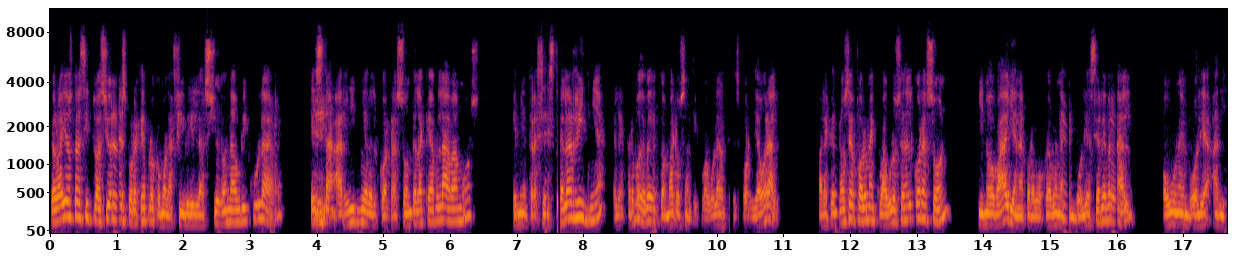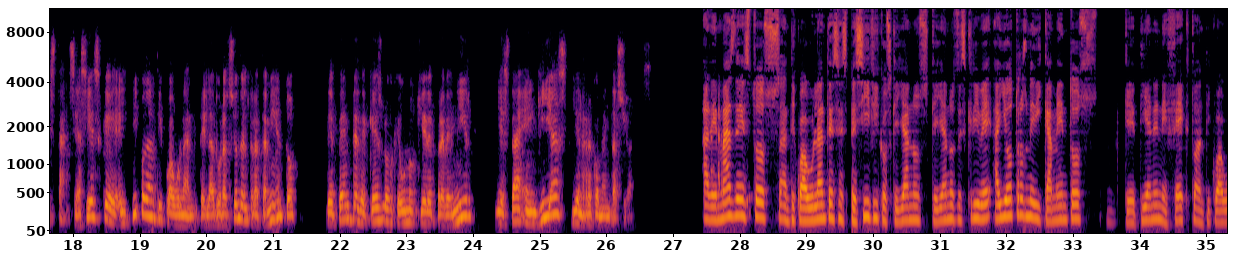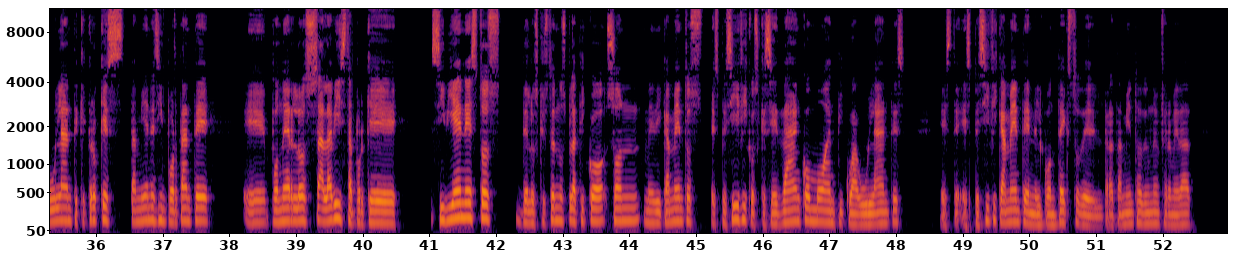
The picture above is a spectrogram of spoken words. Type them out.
Pero hay otras situaciones, por ejemplo, como la fibrilación auricular, esta arritmia del corazón de la que hablábamos, que mientras esté la arritmia, el enfermo debe tomar los anticoagulantes por vía oral, para que no se formen coágulos en el corazón y no vayan a provocar una embolia cerebral o una embolia a distancia. Así es que el tipo de anticoagulante y la duración del tratamiento depende de qué es lo que uno quiere prevenir y está en guías y en recomendaciones. Además de estos anticoagulantes específicos que ya nos, que ya nos describe, hay otros medicamentos que tienen efecto anticoagulante, que creo que también es importante eh, ponerlos a la vista, porque si bien estos de los que usted nos platicó son medicamentos específicos que se dan como anticoagulantes, este, específicamente en el contexto del tratamiento de una enfermedad.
